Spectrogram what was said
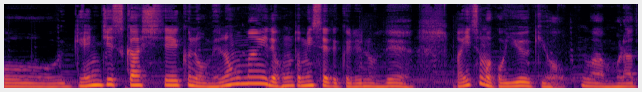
こう、現実化していくのを目の前で本当見せてくれるので、まあ、いつもこう勇気を、ま、もらっ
